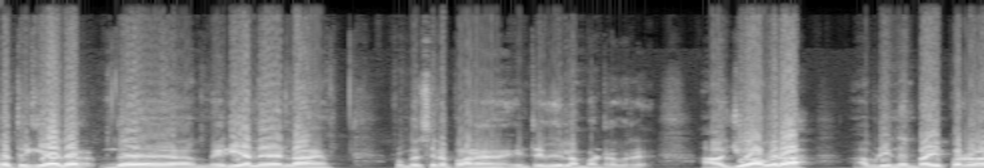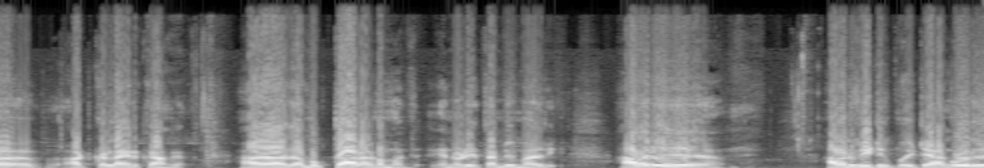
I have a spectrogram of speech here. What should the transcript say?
பத்திரிகையாளர் இந்த மீடியாவில் எல்லாம் ரொம்ப சிறப்பான இன்டர்வியூலாம் பண்ணுறவர் ஐயோ அவரா? அப்படின்னு பயப்படுற ஆட்கள்லாம் இருக்காங்க. அஹ், முக்தார் அகமது என்னுடைய தம்பி மாதிரி. அவர் அவர் வீட்டுக்கு போயிட்டு அங்கே ஒரு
